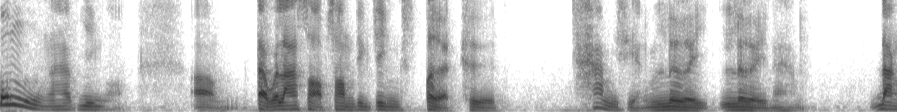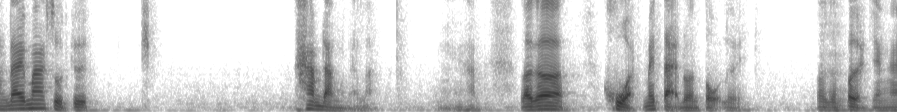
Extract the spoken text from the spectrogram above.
ปุ้งนะครับยิงออกอ่าแต่เวลาสอบซอมจริง ๆ เปิดคือห้ามมีเสียงเลยเลยนะครับ ดังได้มากสุดคือห้ามดังกว่านั้นละนะครับ แล้วก็ขวดไม่แตะโดนโต๊ะเลย เราจะเปิดยังไง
